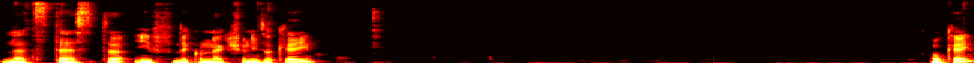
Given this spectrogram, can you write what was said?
Let's test if the connection is okay. Okay.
